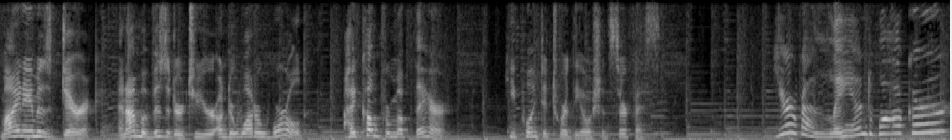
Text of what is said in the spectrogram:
My name is Derek, and I'm a visitor to your underwater world. I come from up there. He pointed toward the ocean surface. You're a landwalker?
